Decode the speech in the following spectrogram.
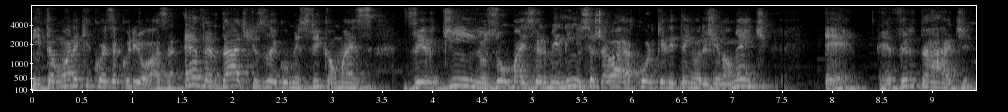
Então, olha que coisa curiosa. É verdade que os legumes ficam mais verdinhos ou mais vermelhinhos, seja lá a cor que ele tem originalmente? É, é verdade.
